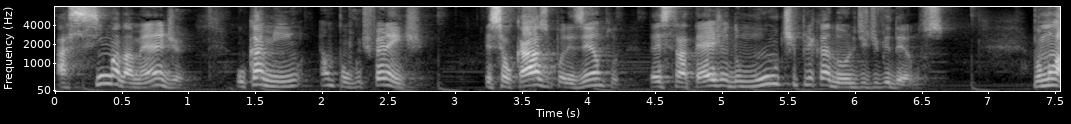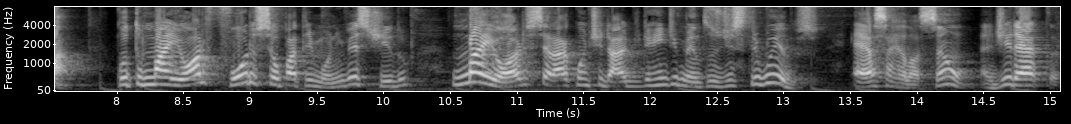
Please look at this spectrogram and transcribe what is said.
acima da média, o caminho é um pouco diferente. Esse é o caso, por exemplo, da estratégia do multiplicador de dividendos. Vamos lá. Quanto maior for o seu patrimônio investido, maior será a quantidade de rendimentos distribuídos. Essa relação é direta.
